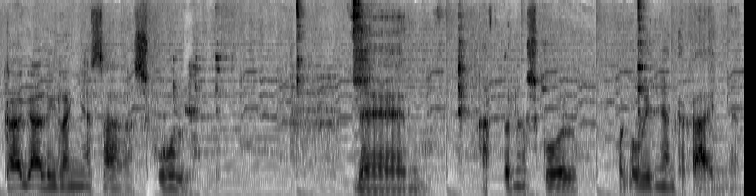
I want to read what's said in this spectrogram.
Kagaling lang niya sa school. Then, after ng school, pag uwi niyan, kakain niyan.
